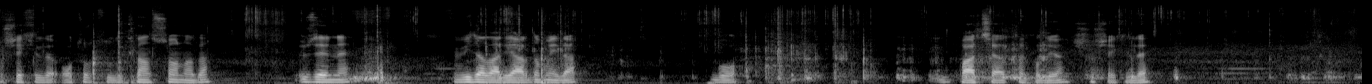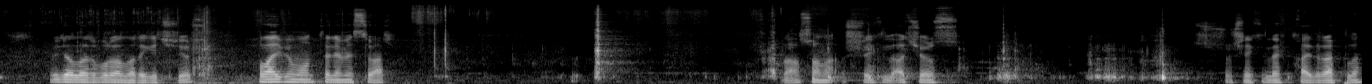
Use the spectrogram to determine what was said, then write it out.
bu şekilde oturtulduktan sonra da üzerine vidalar yardımıyla bu, parça takılıyor şu şekilde. Vidaları buralara geçiriyoruz. Kolay bir montelemesi var. Daha sonra şu şekilde açıyoruz. Şu şekilde kaydıraklı.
